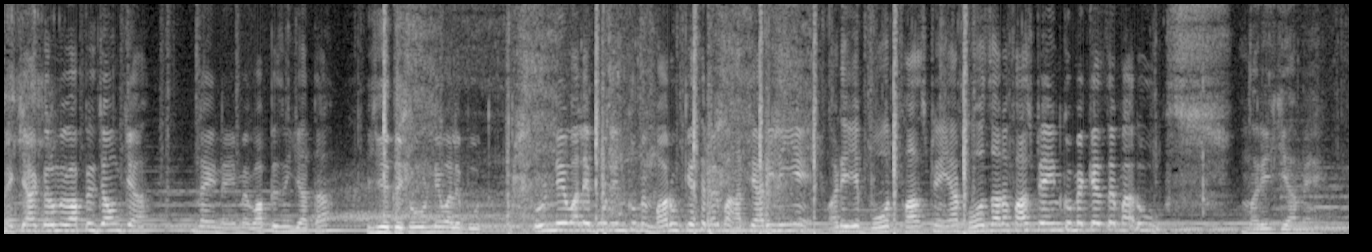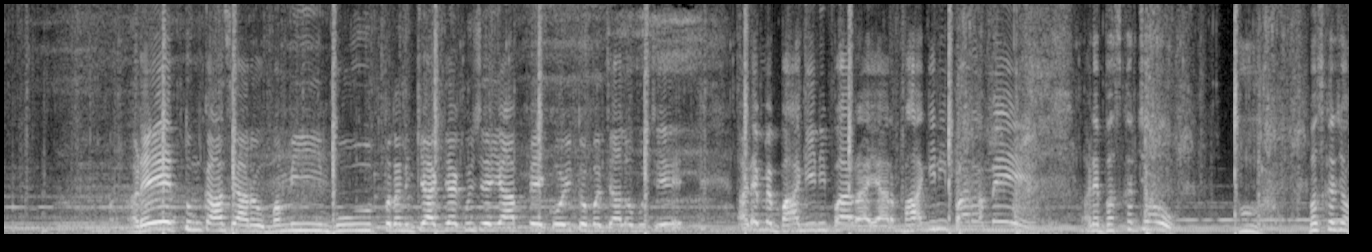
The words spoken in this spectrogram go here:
मैं क्या करूँ, मैं वापस जाऊँ क्या? नहीं नहीं, मैं वापस नहीं जाता। ये देखो, उड़ने वाले भूत, उड़ने वाले भूत, इनको मैं मारूं कैसे? मेरे पास हथियार ही नहीं है। अरे, ये बहुत फास्ट है यार, बहुत ज़्यादा फास्ट है, इनको मैं कैसे मारूं? मरी गया मैं। अरे तुम कहाँ से आ रहे हो? मम्मी भूत पता नहीं क्या क्या कुछ है यहाँ पे। कोई तो बचा लो मुझे। अरे मैं भाग ही नहीं पा रहा यार भाग ही नहीं पा रहा मैं। अरे बस कर जाओ। ओह, बस कर जाओ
